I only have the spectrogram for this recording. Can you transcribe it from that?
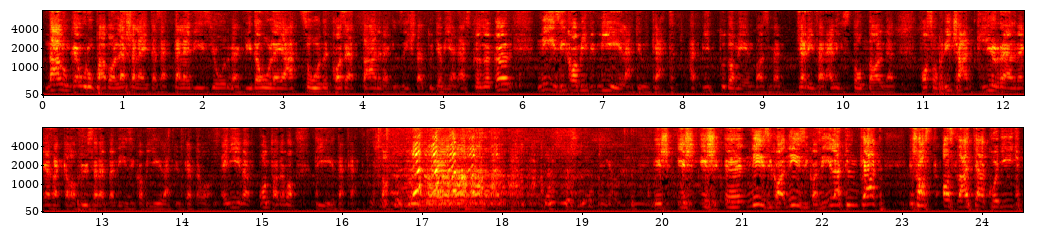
nálunk Európában leselejtezett televízión, meg videólejátszón, kazettán, meg az Isten tudja milyen eszközökön, nézik a mi, mi életünket. Hát mit tudom én, az meg Jennifer Anistonnal, meg faszom Richard Gere-rel, meg ezekkel a főszerepben nézik a mi életünket, nem az enyémet, pont, hanem a tiéteket. És, és, és nézik, a, nézik az életünket, és azt, azt látják, hogy így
